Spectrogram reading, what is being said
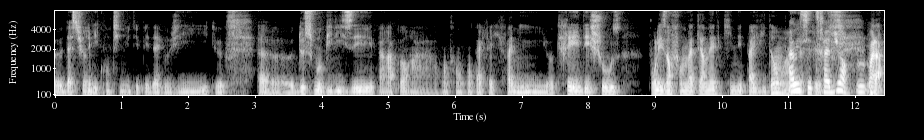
euh, d'assurer les continuités pédagogiques, de se mobiliser par rapport à rentrer en contact avec les familles, créer des choses pour les enfants de maternelle qui n'est pas évident. Hein, ah oui, c'est très dur. Mm, mm. Voilà.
